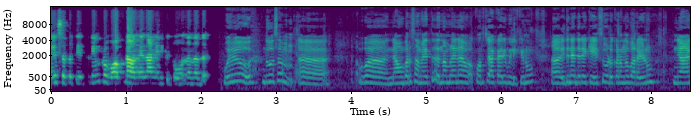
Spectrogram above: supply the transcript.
എലിസബത്ത് ഇത്രയും പ്രൊവോക്ഡ് ആവുന്നതെന്നാണ് എനിക്ക് തോന്നുന്നത്. ഒരു ദിവസം നവംബർ സമയത്ത് നമ്മൾ നമ്മളെന്നെ കുറച്ച് ആൾക്കാർ വിളിക്കണു ഇതിനെതിരെ കേസ് കൊടുക്കണം എന്ന് പറയണു ഞാൻ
